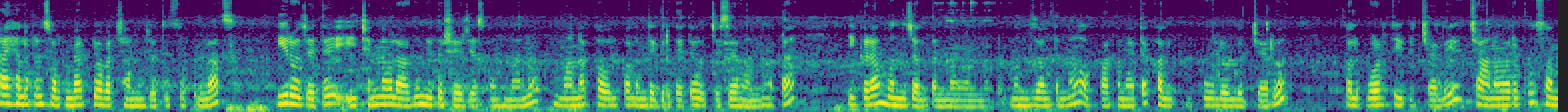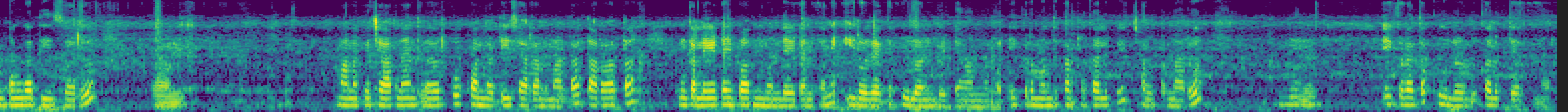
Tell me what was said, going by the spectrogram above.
Hi hello friends welcome back to our channel Jyothi super logs ఈరోజు అయితే ఈ చిన్న వ్లాగ్ మీతో షేర్ చేసుకుంటున్నాను. మన కౌలు పొలం దగ్గరికి అయితే వచ్చేసామన్నమాట. ఇక్కడ ముందు చల్లుతున్నాం అనమాట ముందు చల్లుతున్నాం ఒక పక్కన అయితే కలుపు కూలోళ్ళు వచ్చారు. కలుపు కూడా తీపిచ్చాలి. చాలా వరకు సొంతంగా తీశారు. మనకు చేతనంత వరకు కొంత తీశారనమాట తర్వాత ఇంకా లేట్ అయిపోతుంది ముందు వేయడానికని ఈరోజు అయితే కూలోళ్ళని పెట్టామన్నమాట. ఇక్కడ ముందు కట్టలు కలిపి చల్లుతున్నారు. ఇక్కడైతే కూలోళ్ళు కలుపు తీస్తున్నారు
